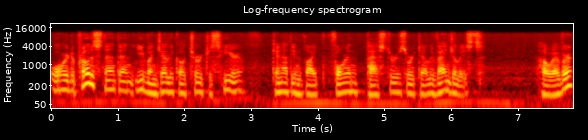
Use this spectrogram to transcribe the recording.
or the Protestant and evangelical churches here cannot invite foreign pastors or televangelists. However,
